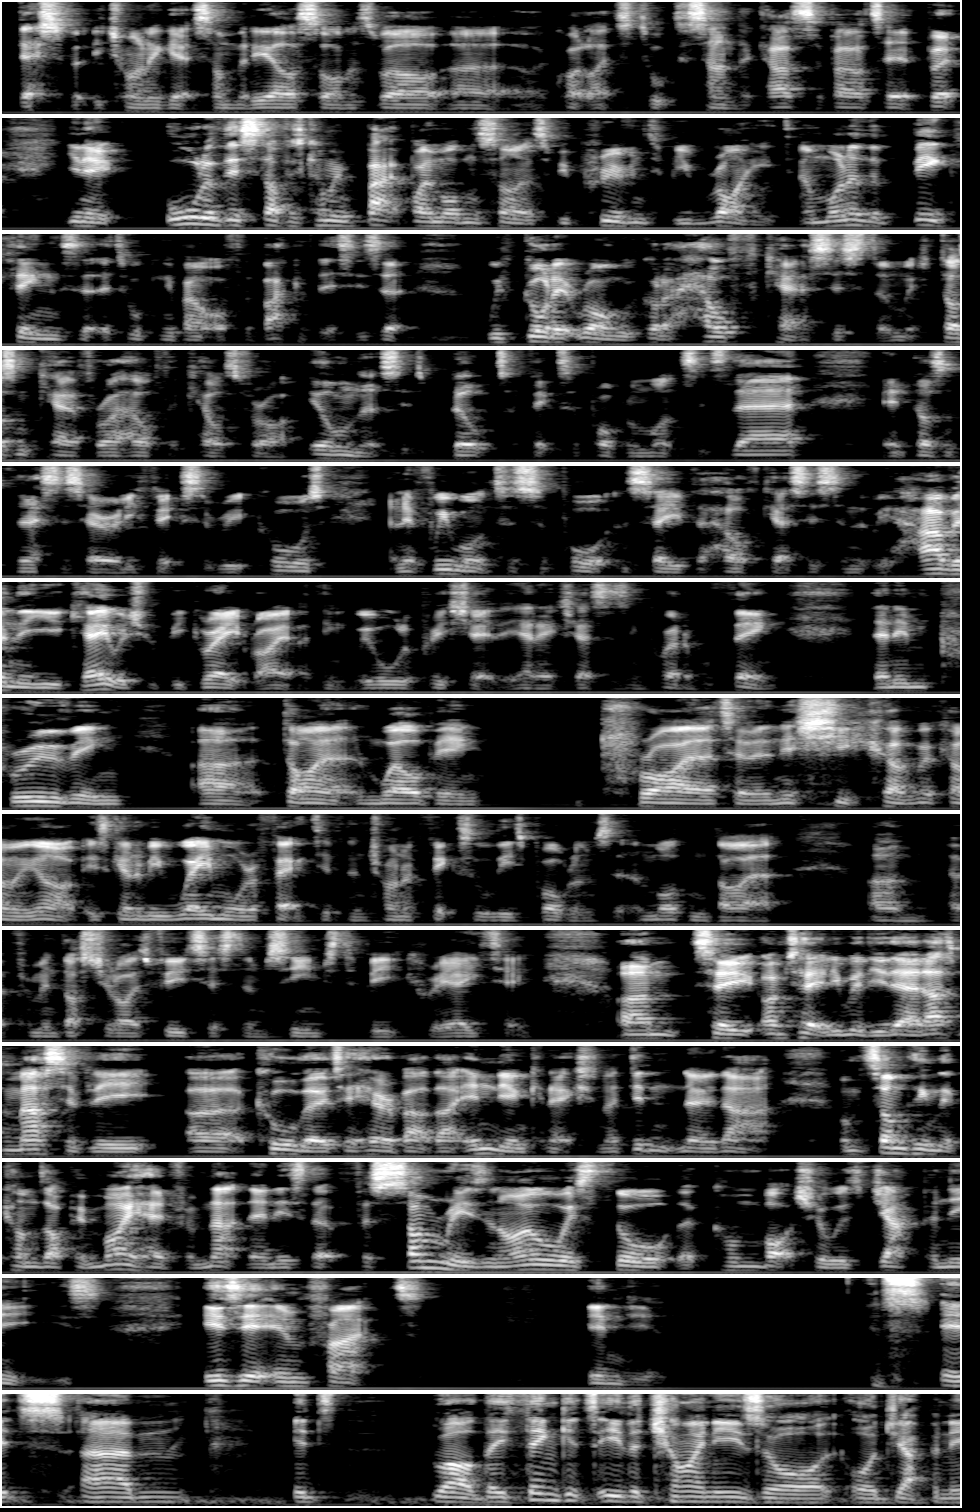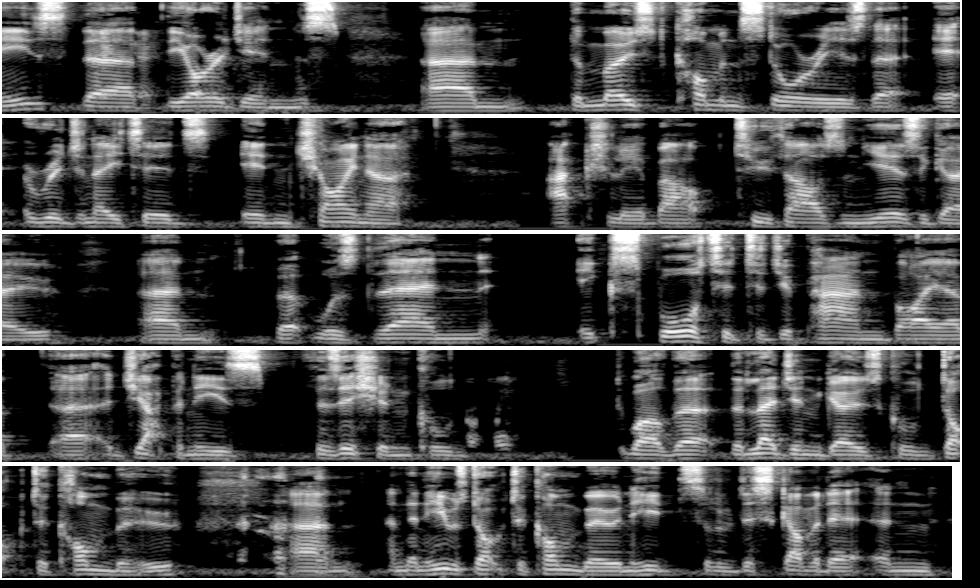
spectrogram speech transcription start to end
desperately trying to get somebody else on as well. Uh, I quite like to talk to Sandor Katz about it. But, you know, all of this stuff is coming back by modern science to be proven to be right. And one of the big things that they're talking about off the back of this is that we've got it wrong. We've got a healthcare system which doesn't care for our health, it cares for our illness. It's built to fix a problem once it's there. It doesn't necessarily fix the root cause. And if we want to support and save the healthcare system that we have in the UK, which would be great, right? I think we all appreciate the NHS is an incredible thing. Then improving uh, diet and well-being prior to an issue coming up is going to be way more effective than trying to fix all these problems that a modern diet um, from industrialized food systems seems to be creating. Um, so I'm totally with you there. That's massively uh, cool, though, to hear about that Indian connection. I didn't know that. And something that comes up in my head from that then is that for some reason I always thought that kombucha was Japanese. Is it in fact Indian? It's it's um, it's well, they think it's either Chinese or or Japanese. The okay. the origins. Um, the most common story is that it originated in China, actually about two thousand years ago, um, but was then exported to Japan by a, a Japanese physician called. Well, the, the legend goes called Dr. Kombu. Um, and then he was Dr. Kombu and he'd sort of discovered it and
